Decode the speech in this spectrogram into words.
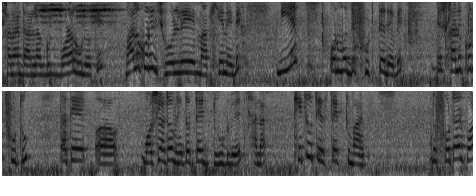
ছানার ডালনাগুলো, বড়াগুলোকে ভালো করে ঝোলে মাখিয়ে নেবে। নিয়ে ওর মধ্যে ফুটতে দেবে। বেশ খানিকক্ষণ ফুটুক। তাতে মশলাটাও ভেতরটায় ঢুকবে ছানা। খেতেও টেস্টটা একটু বাড়বে। ফোটার পর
